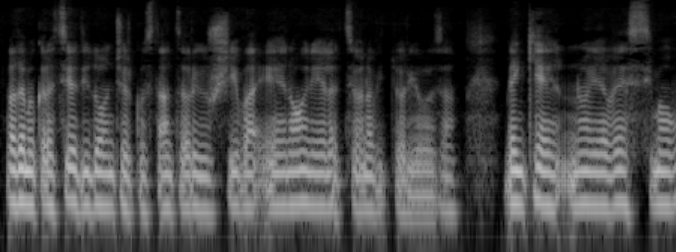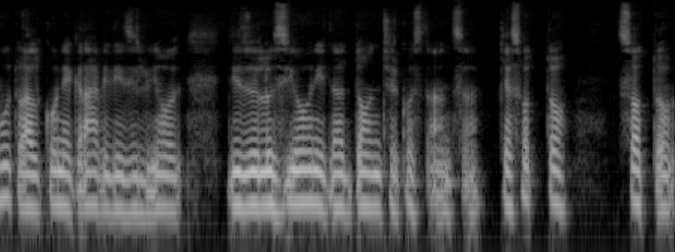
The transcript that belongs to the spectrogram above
la democrazia di Don Circostanza riusciva in ogni elezione vittoriosa. Benché noi avessimo avuto alcune gravi disillusioni da Don Circostanza, che sotto, sotto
